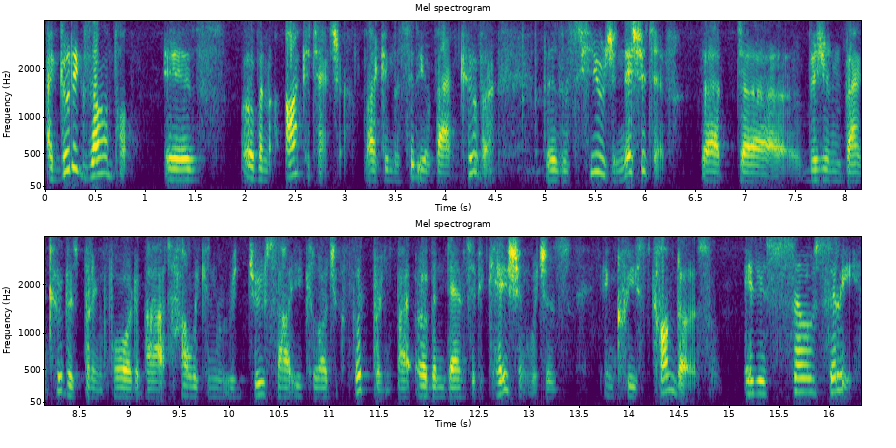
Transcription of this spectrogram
A good example is urban architecture. Like in the city of Vancouver, there's this huge initiative that uh, Vision Vancouver is putting forward about how we can reduce our ecological footprint by urban densification, which is increased condos. It is so silly.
